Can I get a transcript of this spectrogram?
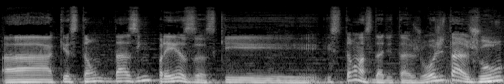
a questão das empresas que estão na cidade de Itaju. Hoje Itaju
